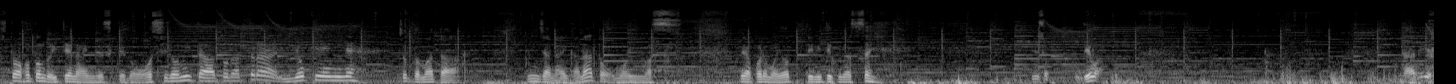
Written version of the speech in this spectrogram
人はほとんどいてないんですけどお城見た後だったら余計にねちょっとまたいいんじゃないかなと思います。ではこれも寄ってみてください。よいしょ。では。誰や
